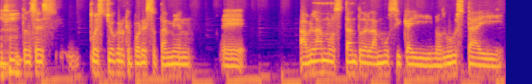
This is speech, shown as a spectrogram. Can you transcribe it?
Entonces, pues yo creo que por eso también eh, hablamos tanto de la música y nos gusta y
